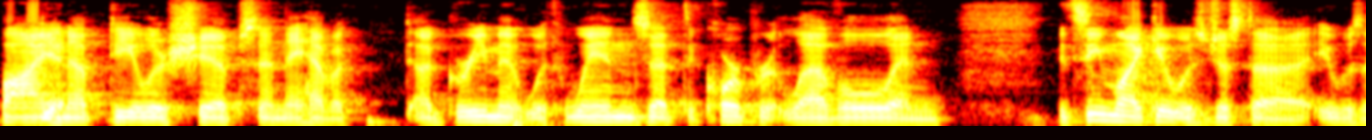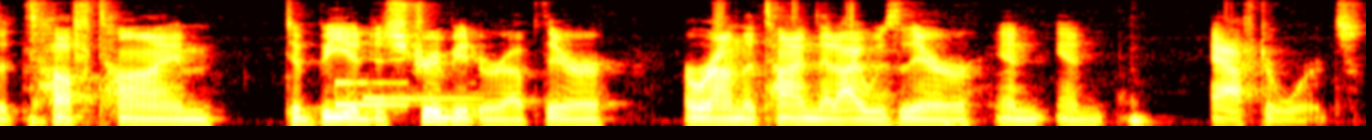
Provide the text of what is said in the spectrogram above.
buying yeah. up dealerships and they have a agreement with Wynn's at the corporate level and it seemed like it was just a it was a tough time to be a distributor up there around the time that I was there and and afterwards.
